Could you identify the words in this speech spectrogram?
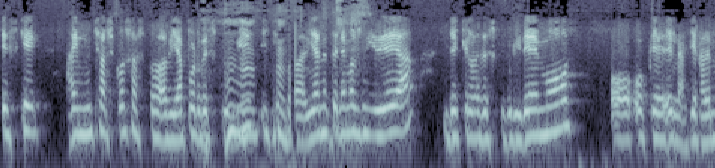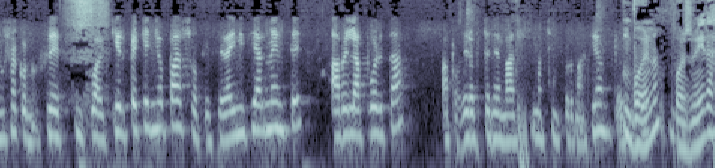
es que hay muchas cosas todavía por descubrir y que todavía no tenemos ni idea de que las descubriremos o, o que las llegaremos a conocer. Y cualquier pequeño paso que se da inicialmente abre la puerta a poder obtener más, más información. Bueno, pues mira,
